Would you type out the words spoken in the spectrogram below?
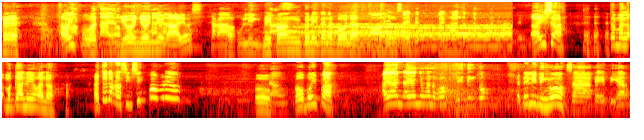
Eh. Ay, Nakakuha tayo. Yun, yun, yun. Ayos. tsaka Oh, pulling. May Tsaka- pang donate na na bola. Oh, yung Cybet 500 nakuha din natin. Ayos ah. Ito, mala- magkano yung ano? Ay, ito, nakasingsing pa, pre. Oh. Oh, Nang- cowboy pa. Ayan, ayan yung ano ko, leading ko Ito yung leading mo. sa KPR.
